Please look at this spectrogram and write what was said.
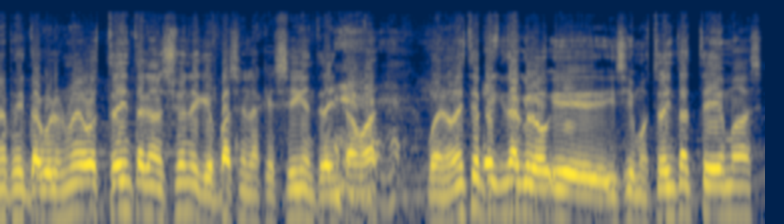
espectáculos nuevos, 30 canciones que pasen las que siguen, 30 más. Bueno, en este espectáculo eh, hicimos 30 temas.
